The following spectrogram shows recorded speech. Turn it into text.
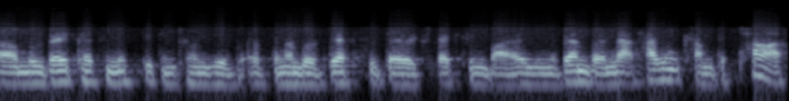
um, were very pessimistic in terms of, of the number of deaths that they're expecting by early November, and that hasn't come to pass.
